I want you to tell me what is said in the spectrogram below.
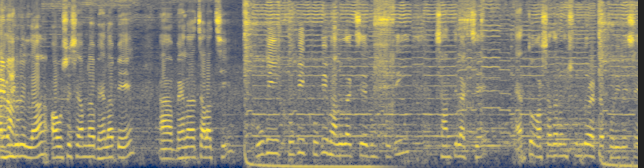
আলহামদুলিল্লাহ, অবশেষে আমরা ভেলা পেয়ে ভেলা চালাচ্ছি। খুবই খুবই খুবই ভালো লাগছে এবং খুবই শান্তি লাগছে। এত অসাধারণ সুন্দর একটা পরিবেশে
